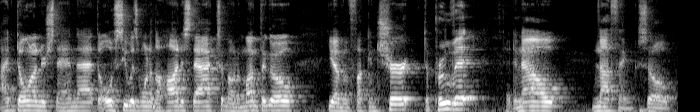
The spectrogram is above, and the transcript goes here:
I don't understand that. The OC was one of the hottest acts about a month ago. You have a fucking shirt to prove it, and now nothing. So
